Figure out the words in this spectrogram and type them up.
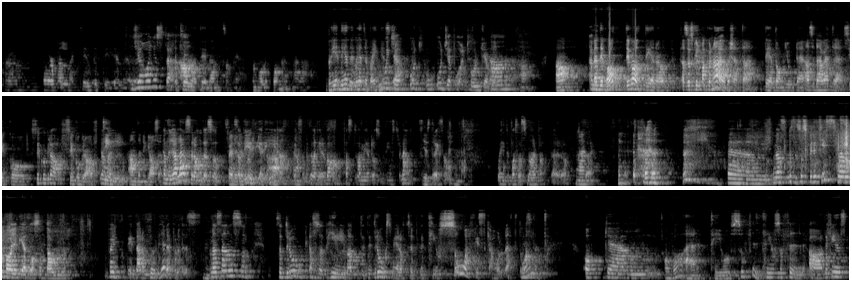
Paranormal Activity? Eller, Ja, just det. Jag tror Ja. att det är den som, är, som håller på med sån här... Det heter, vad heter det på engelska? Ouija, board. Ouija board. Ja. Ja. Men- det var det, var det då. Alltså skulle man kunna översätta det de gjorde, alltså det här vad heter det? Psyko, Psykograf. psykograf Ja, till anden i glaset? Ja, när jag läser om det så, Så är det det, det det är det det är. Ja, ja. Liksom. Det var det det var. Fast det var mer då som ett instrument. Just det. Liksom. Mm. Och inte på så smörpapper och sådär. Ehm, men så, så spiritismen var ju det då som de, var ju där de började på något vis. Mm. Men sen så, så drog, alltså typ Hilma, det, det drogs mer åt typ det teosofiska hållet då. Det. Och ehm, Och vad är teosofi? Teosofi, ja det finns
